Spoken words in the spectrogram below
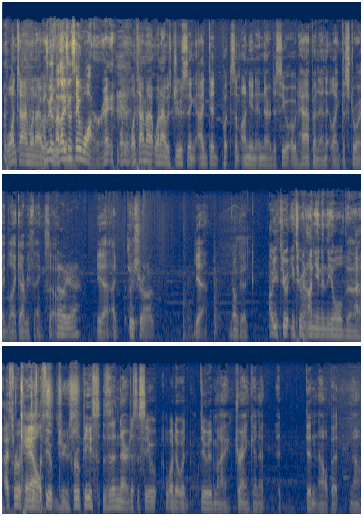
one time when I I was, was gonna, I thought he was gonna juicing- say water, right? One, one time I, when I was juicing, I did put some onion in there to see what would happen, and it like destroyed like everything. So oh yeah, yeah, I, too I- strong. yeah, no good. Oh, you threw you threw an onion in the old. Uh, I, I threw a, kale just a few juice. threw pieces in there just to see what it would do to my drink, and it it didn't help it. No,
